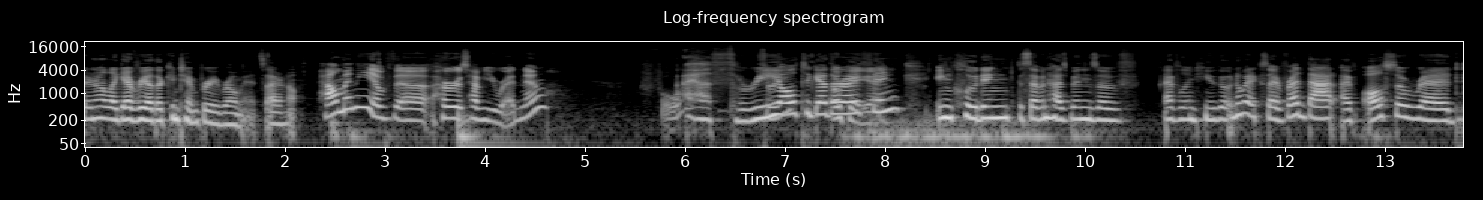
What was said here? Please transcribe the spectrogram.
they're not like every other contemporary romance. I don't know. How many of the hers have you read now? Four. Uh, three, Three? altogether, Okay, I yeah. think, including The Seven Husbands of Evelyn Hugo. No, wait, because I've read that. I've also read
